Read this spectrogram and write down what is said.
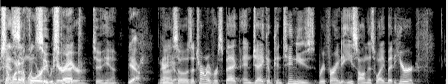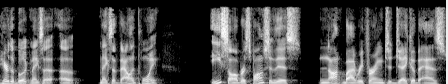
Someone of someone authority, superior respect. to him. Yeah. Uh, so it was a term of respect, and Jacob continues referring to Esau in this way. But here, here the book makes a, a makes a valid point. Esau responds to this not by referring to Jacob as,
